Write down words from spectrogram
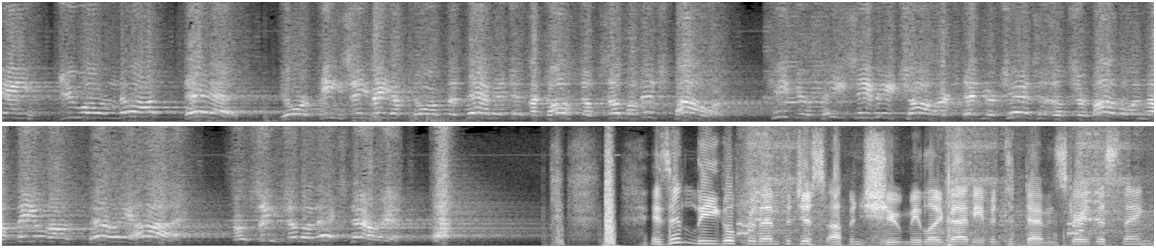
See, you are not dead. Your PCV absorbed the damage at the cost of some of its power. Keep your PCV charged and your chances of survival in the field are very high. Proceed to the next area. Is it legal for them to just up and shoot me like that, even to demonstrate this thing?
